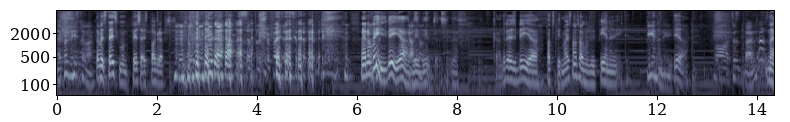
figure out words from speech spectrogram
Nepazīstamā. Tāpēc es teicu, ka man piesaista pagrabs. Sapratu, kāpēc. Nē, nu bija, bija, jā. Kā Bija, bija, tas, kādreiz bija, jā, pats pirmais nosaukums bija pienenīti. Pienanīt. Jā, O, tas bērns. nē,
